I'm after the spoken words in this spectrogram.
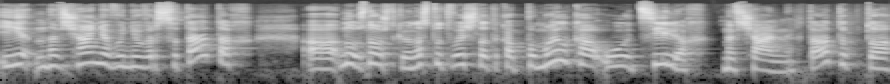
І навчання в університетах, ну знову ж таки, у нас тут вийшла така помилка у цілях навчальних. Та? Тобто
